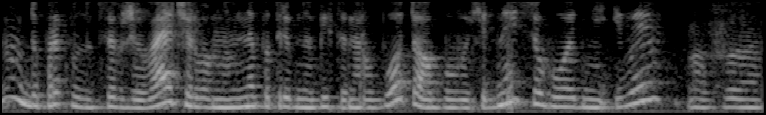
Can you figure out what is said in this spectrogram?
Ну, до прикладу, це вже вечір, вам не потрібно бігти на роботу або вихідний сьогодні, і ви в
